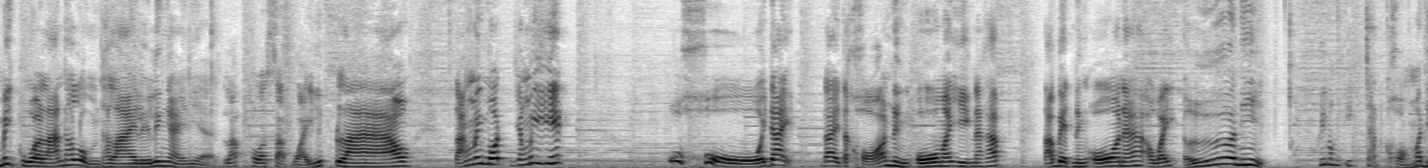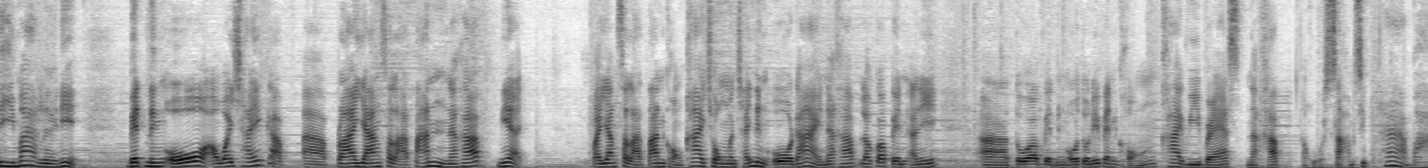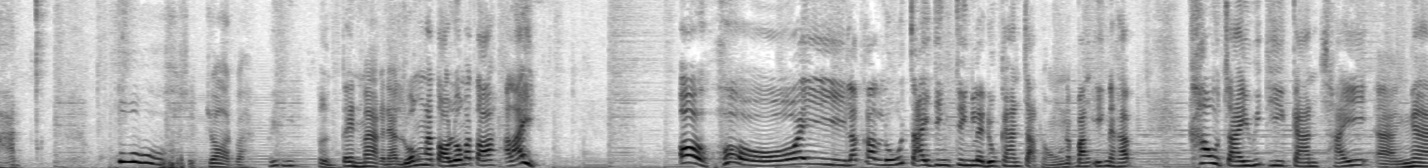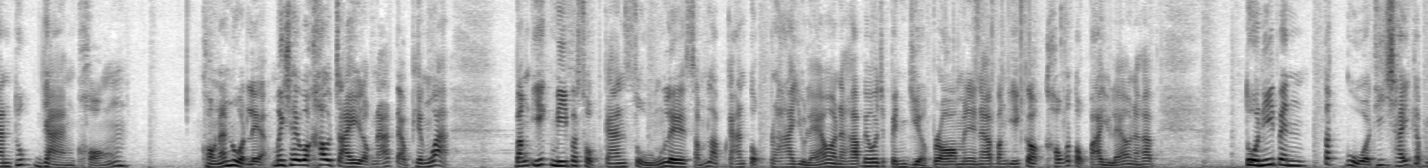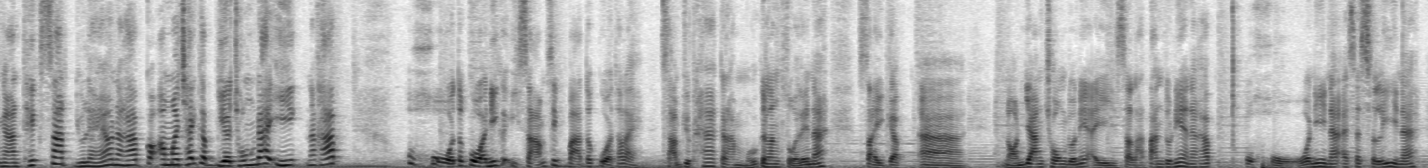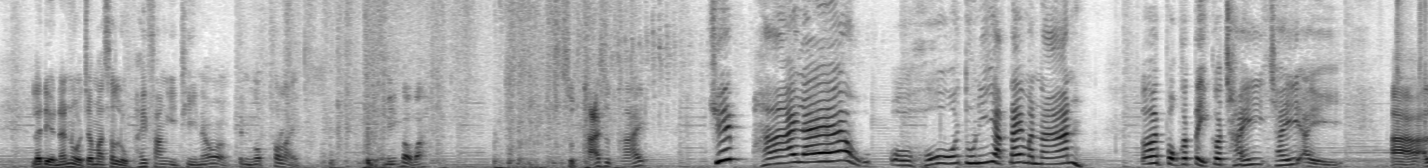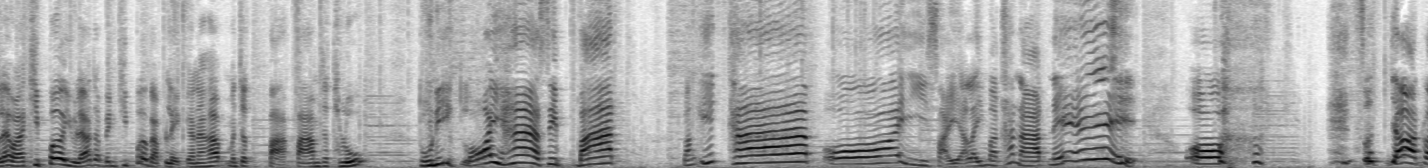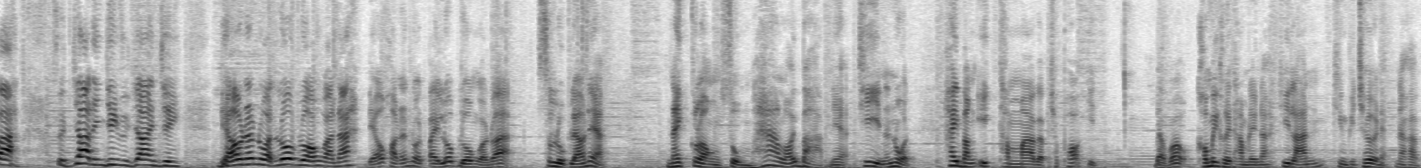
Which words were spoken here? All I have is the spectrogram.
ไม่กลัวร้านถล่มทลายเลยหรือไงเนี่ย รับโทรศัพท์ไหวหรือเปล่า ตังไม่หมดยังไม่อีก โอ้โห ได้ได้ตะขอ 1 โอมาอีกนะครับ ตาเบ็ด 1 โอนะ เอาไว้เออนี่เฮ้ยบางอีกจัดของมาดีมากเลยนี่ เบ็ด 1 โอ เอาไว้ใช้กับปลายางสลาตันนะครับ เนี่ยปลายางสลาตันของค่ายชงมันใช้ 1 โอ ได้นะครับ แล้วก็เป็นอันนี้ตัวเบ็ด 1 โอ ตัวนี้เป็นของค่าย V b r a s นะครับ โอ้โห 35 บาท โอ้สุดยอดว่ะเฮ้ยนี่ตื่นเต้นมากเลยนะล้วงมาต่อล้วงมาต่ออะไร โอ้โหแล้วก็รู้ใจจริง ๆ เลยดูการจัดของบังอิกนะครับ เข้าใจวิธีการใช้งานทุกอย่างของของนันหนวดเลยอะไม่ใช่ว่าเข้าใจหรอกนะ แต่เพียงว่าบางอีกมีประสบการณ์สูงเลยสำหรับการตกปลาอยู่แล้วนะครับ ไม่ว่าจะเป็นเหยื่อปลอมเนี่ยนะครับบางอีกก็เขาก็ตกปลาอยู่แล้วนะครับ ตัวนี้เป็นตะกั่วที่ใช้กับงานเท็กซัสอยู่แล้วนะครับ ก็เอามาใช้กับเหยื่อชงได้อีกนะครับ โอ้โห ตะกั่วอันนี้ก็อีก 30 บาทตะกั่วเท่าไหร่ 3.5 กรัมโอ้กำลังสวยเลยนะ ใส่กับอ่าหนอนยางชงตัวนี้ไอ้สลาตันตัวเนี้ยนะครับ โอ้โห นี่นะอ c เซสซอรี่นะ แล้วเดี๋ยวนั้นหนูจะมาสรุปให้ฟังอีกทีนะว่าเป็นงบเท่าไหร่มีแบบว่าวะ สุดท้ายสุดท้าย ชิปหายแล้ว โอ้โห ตัวนี้อยากได้มานาน เอ้ยปกติก็ใช้ใช้ไอ อ่าอะไรวะคิปเปอร์อยู่แล้วแต่เป็นคิปเปอร์แบบเหล็กนะครับ มันจะปากปามจะทะลุ ตัวนี้อีก 150 บาทบางอีกครับ โอ้ยใส่อะไรมาขนาดนี้โอ้สุดยอดว่ะ สุดยอดจริง ๆ สุดยอดจริงๆ เดี๋ยวนันหนวดรวบรวมก่อนนะ เดี๋ยวขอนันหนวดไปรวบรวมก่อนว่า สรุปแล้วเนี่ย ในกล่องสุ่ม 500 บาทเนี่ย ที่นันหนวดให้บางอีกทำมาแบบเฉพาะกิจ แบบว่าเขาไม่เคยทำเลยนะ ที่ร้าน Kingfisher เนี่ยนะครับ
